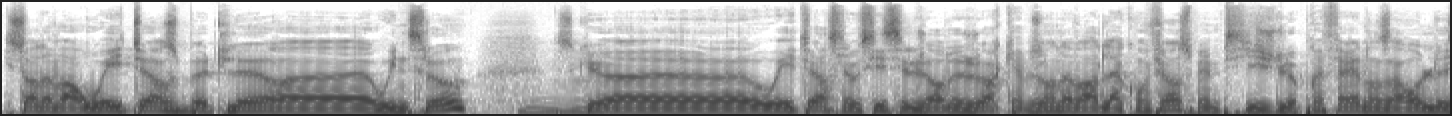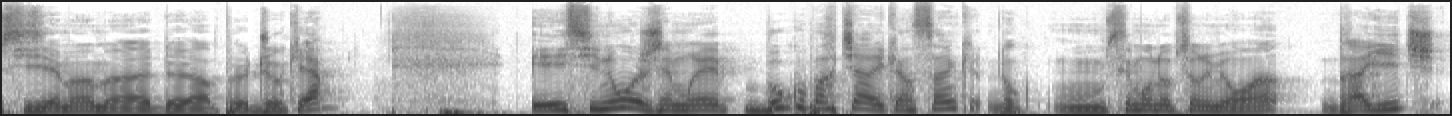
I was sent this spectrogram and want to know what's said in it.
Histoire d'avoir Waiters, Butler, euh, Winslow. Parce que euh, Waiters, là aussi, c'est le genre de joueur qui a besoin d'avoir de la confiance, même si je le préférais dans un rôle de sixième homme, euh, de un peu joker. Et sinon, j'aimerais beaucoup partir avec un 5. Donc, mm, c'est mon option numéro 1. Dragic,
